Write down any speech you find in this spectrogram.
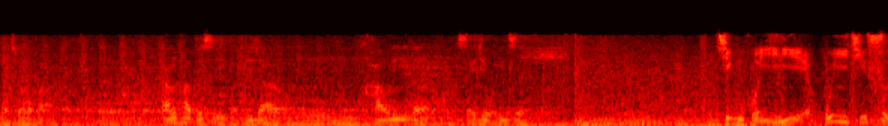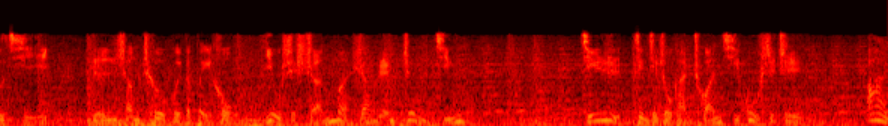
来说的话，呃，刚好就是一个比较好的一个设计位置。惊魂一夜，危机四起。人伤车毁的背后又是什么让人震惊？今日敬请收看传奇故事之《暗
